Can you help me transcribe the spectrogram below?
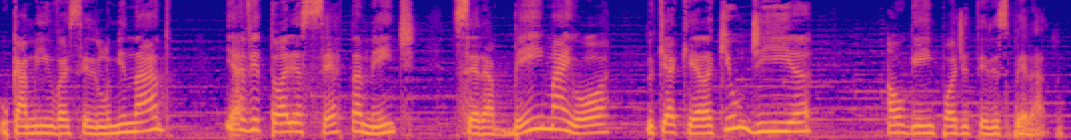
o caminho vai ser iluminado e a vitória certamente será bem maior do que aquela que um dia alguém pode ter esperado.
